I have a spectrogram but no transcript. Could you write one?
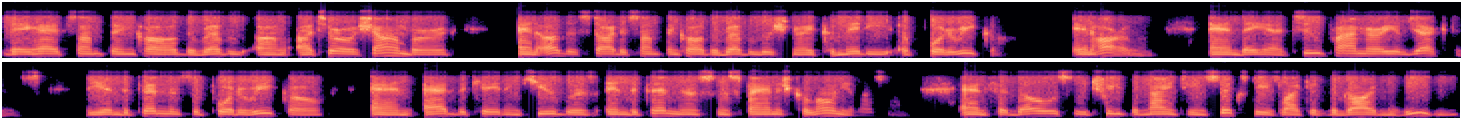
they had something called the Revo- um, Arturo Schomburg and others started something called the Revolutionary Committee of Puerto Rico in Harlem. And they had two primary objectives the independence of Puerto Rico and advocating Cuba's independence from Spanish colonialism. And for those who treat the 1960s like it's the Garden of Eden,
